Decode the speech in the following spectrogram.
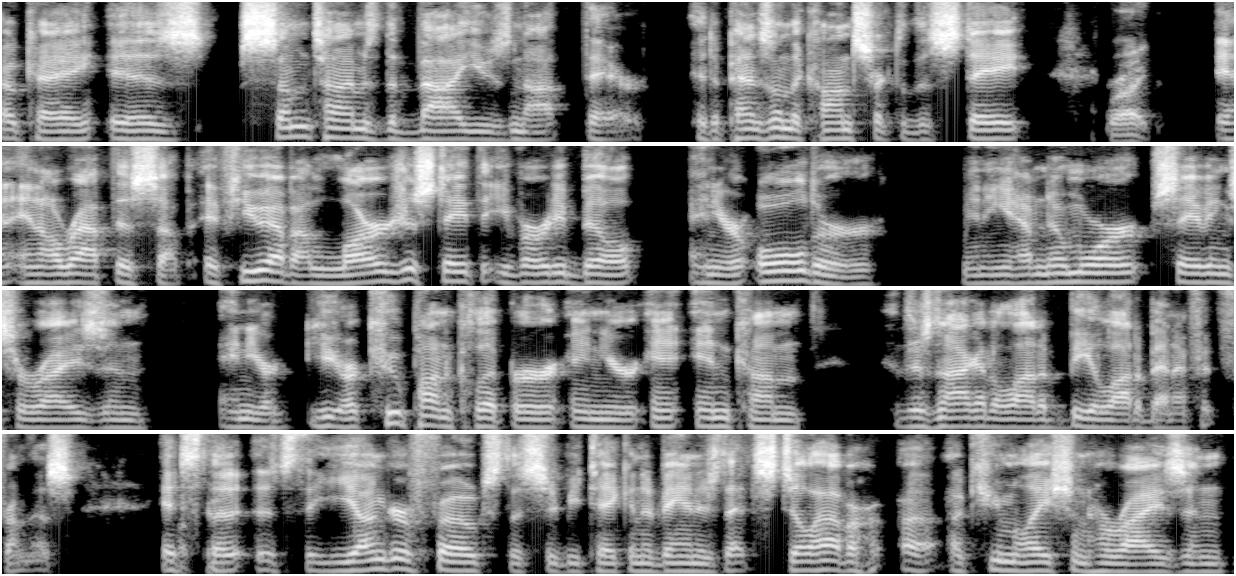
Okay, is sometimes the value is not there. It depends on the construct of the state. Right. And, and I'll wrap this up. If you have a large estate that you've already built and you're older, meaning you have no more savings horizon, and your your coupon clipper and your in- income there's not going to a lot of be a lot of benefit from this. It's okay. the it's the younger folks that should be taking advantage that still have a, a, accumulation horizon.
